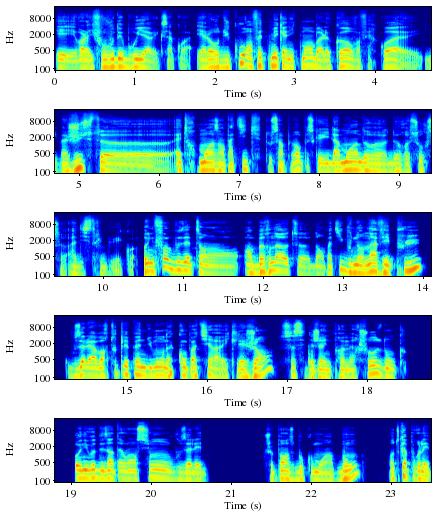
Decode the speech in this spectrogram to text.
et voilà il faut vous débrouiller avec ça quoi. Et alors du coup en fait mécaniquement bah le corps va faire quoi? Il va juste euh, être moins empathique tout simplement parce qu'il a moins de, de, ressources à distribuer quoi. Une fois que vous êtes en, en burn-out d'empathie, vous n'en avez plus, vous allez avoir toutes les peines du monde à compatir avec les gens. Ça c'est déjà une première chose. Donc au niveau des interventions, vous allez, je pense, beaucoup moins bon. En tout cas pour les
